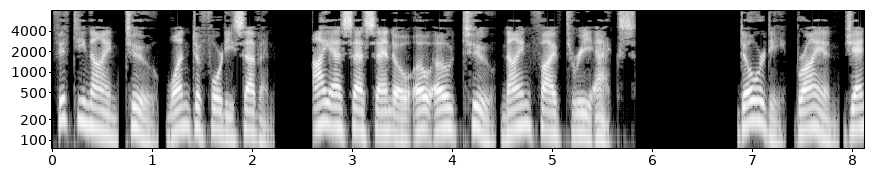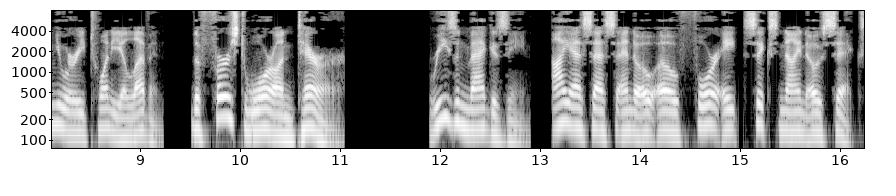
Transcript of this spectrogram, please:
59 1–47. ISSN 0002-953-X. Doherty, Brian January 2011. The First War on Terror. Reason Magazine. ISSN 0048-6906.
